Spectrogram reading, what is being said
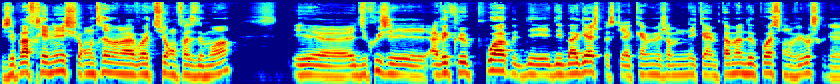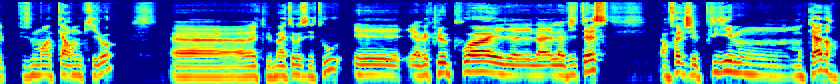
J'ai pas freiné, je suis rentré dans la voiture en face de moi. Et, euh, du coup, j'ai, avec le poids des, bagages, parce qu'il y a quand même, j'emmenais quand même pas mal de poids sur mon vélo, je crois qu'il y avait plus ou moins 40 kilos, euh, avec le matos et tout. Et, et avec le poids et la, vitesse, en fait, j'ai plié mon, mon cadre.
